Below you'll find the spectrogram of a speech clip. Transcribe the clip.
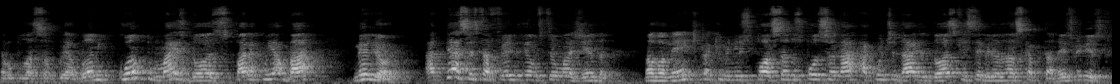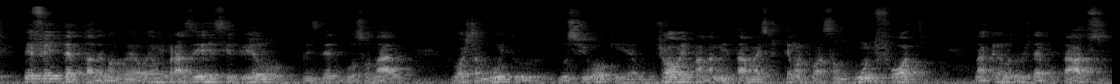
da população cuiabana e quanto mais doses para Cuiabá, melhor. Até sexta-feira devemos ter uma agenda novamente para que o ministro possa nos posicionar a quantidade de doses que receberemos na nossa capital. Não é isso, ministro? Perfeito, deputado Emanuel. É um prazer recebê-lo. O presidente Bolsonaro gosta muito do senhor, que é um jovem parlamentar, mas que tem uma atuação muito forte na Câmara dos Deputados,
